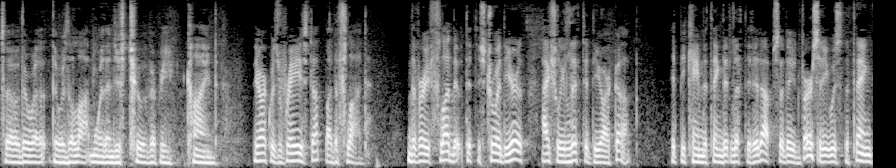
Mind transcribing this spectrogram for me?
So there, were, there was a lot more than just two of every kind. The ark was raised up by the flood. The very flood that, that destroyed the earth actually lifted the ark up it became the thing that lifted it up. So the adversity was the thing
